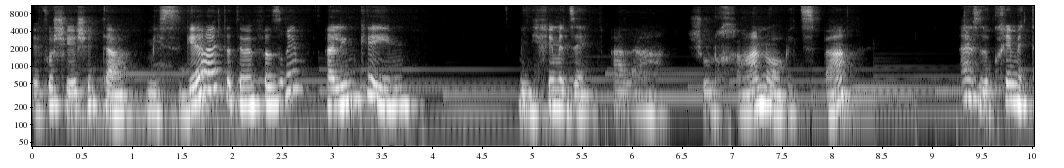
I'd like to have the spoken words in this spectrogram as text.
איפה שיש את המסגרת, אתם מפזרים עלים קהים. מניחים את זה על השולחן או הרצפה, אז לוקחים את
